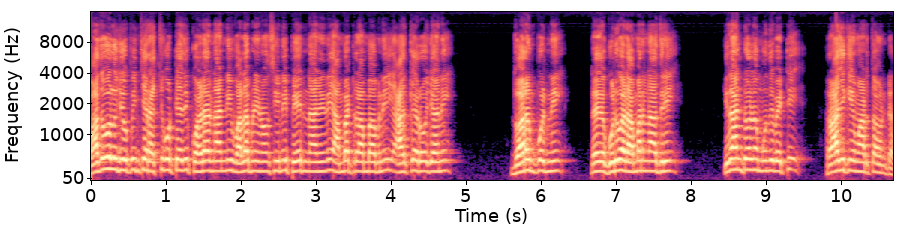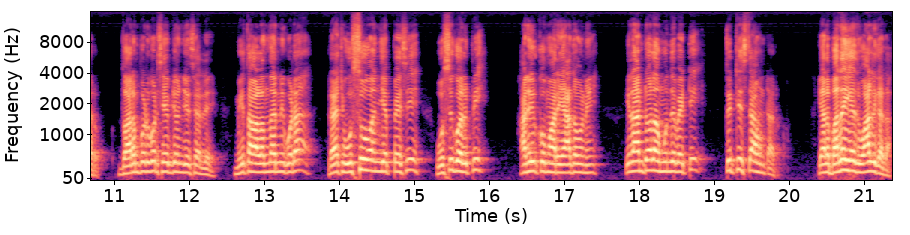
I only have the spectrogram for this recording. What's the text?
పదవులు చూపించి రచ్చగొట్టేది కొడానాన్ని వల్లభని వంశీని పేరు నానిని అంబటి రాంబాబుని ఆర్కే రోజాని ద్వారంపూడిని లేదా గుడివాడ అమరనాథ్ని ఇలాంటి వాళ్ళని ముందు పెట్టి రాజకీయం ఆడుతూ ఉంటారు. ద్వారంపూడి కూడా సేఫ్ జోన్ చేశారులే. మిగతా వాళ్ళందరినీ కూడా రచ ఉసు అని చెప్పేసి ఉసు గొలిపి అనిల్ కుమార్ యాదవ్ని ఇలాంటి వాళ్ళని ముందు పెట్టి తిట్టిస్తూ ఉంటారు. ఇలా బలయ్యేది వాళ్ళు కదా.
